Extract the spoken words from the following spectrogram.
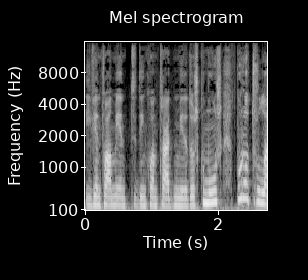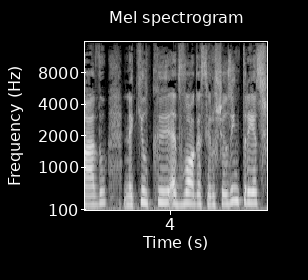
eventualmente de encontrar denominadores comuns. Por outro lado, naquilo que advoga ser os seus interesses,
